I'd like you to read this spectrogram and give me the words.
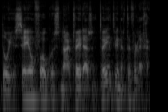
door je SEO-focus naar 2022 te verleggen.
